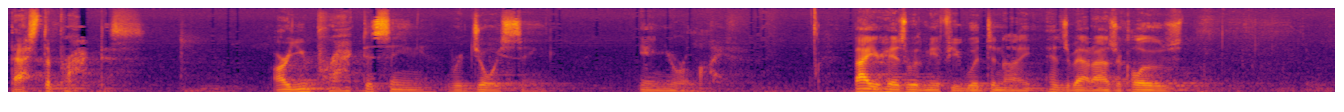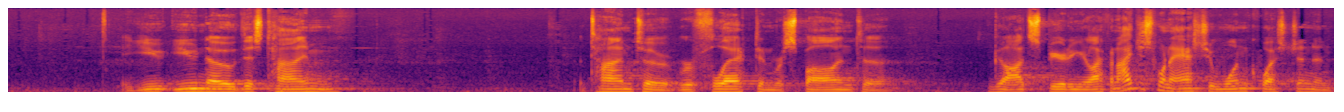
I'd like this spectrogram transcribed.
That's the practice. Are you practicing rejoicing in your life? Bow your heads with me if you would tonight. Heads about, eyes are closed. You, you know this time, a time to reflect and respond to God's Spirit in your life. And I just want to ask you one question and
